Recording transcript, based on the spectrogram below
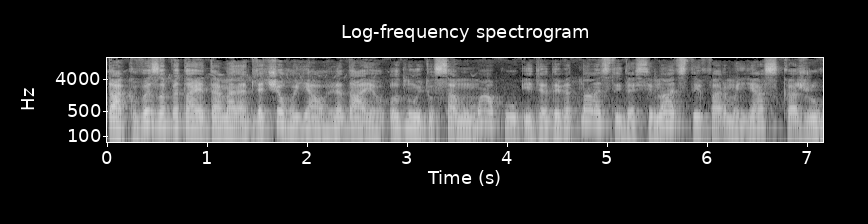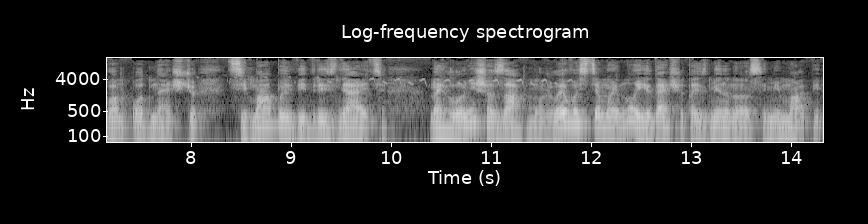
Так, ви запитаєте мене, для чого я оглядаю одну і ту саму мапу і для 19, і для 17 ферми. Я скажу вам одне, що ці мапи відрізняються. Найголовніше за можливостями, ну і дещо та й змінено на самій мапі,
